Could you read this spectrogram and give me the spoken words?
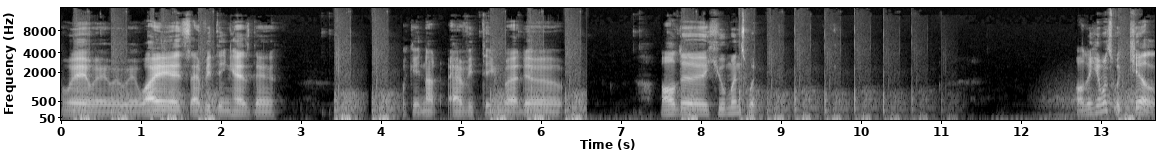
Wait, wait, wait, wait. Why is everything has the okay not everything but the all the humans would all the humans would kill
